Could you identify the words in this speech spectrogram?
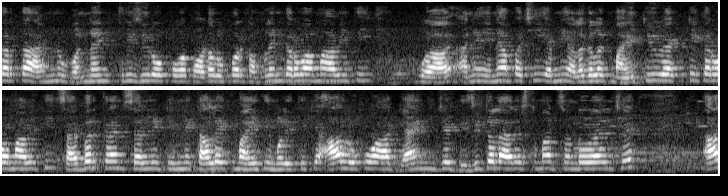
કરતા એમનું one nine three zero portal ઉપર કમ્પ્લેન કરવામાં આવી હતી. અને એના પછી એમની અલગ અલગ માહિતીઓ એકઠી કરવામાં આવી હતી. સાયબર ક્રાઇમ સેલની ટીમને કાલે એક માહિતી મળી હતી કે આ લોકો, આ ગેંગ જે ડિજિટલ અરેસ્ટમાં સંડોવાયેલ છે, આ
